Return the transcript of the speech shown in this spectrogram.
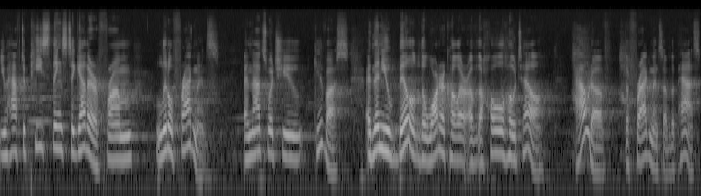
you have to piece things together from little fragments. And that's what you give us. And then you build the watercolor of the whole hotel out of the fragments of the past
